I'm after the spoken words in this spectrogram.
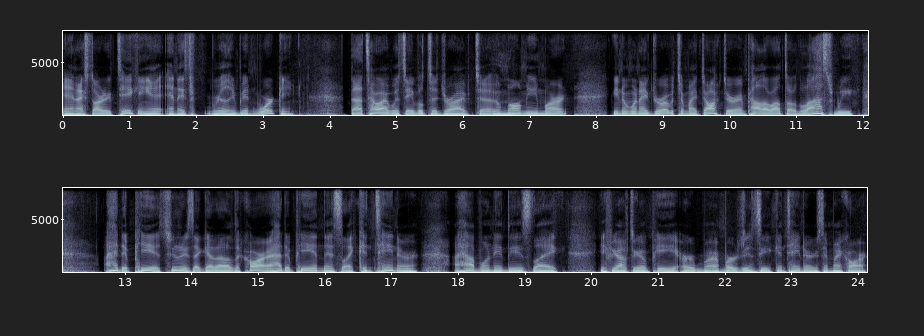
and I started taking it, and it's really been working. That's how I was able to drive to Umami Mart. You know, when I drove to my doctor in Palo Alto last week, I had to pee as soon as I got out of the car. I had to pee in this like container. I have one of these like if you have to go pee or emergency containers in my car.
